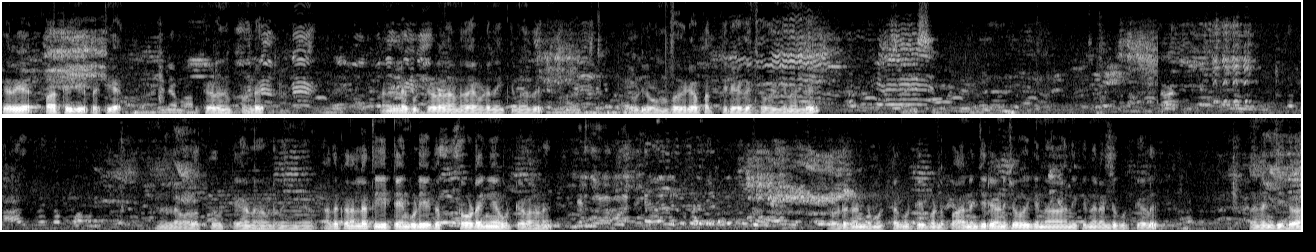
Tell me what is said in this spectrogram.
ചെറിയ പാർട്ടിക്ക് പറ്റിയ കുട്ടികൾ നിൽപ്പുണ്ട്. നല്ല കുട്ടികളാണ് ഇവിടെ നിൽക്കുന്നത്. ഇവിടെ ഒമ്പത് രൂപ പത്ത് രൂപയൊക്കെ ചോദിക്കുന്നുണ്ട്. നല്ല വളർത്തു കുട്ടിയാണ് അവിടെ നിൽക്കുന്നത്. അതൊക്കെ നല്ല തീറ്റയും കൂടിയൊക്കെ തുടങ്ങിയ കുട്ടികളാണ്. അവിടെ രണ്ട് മുട്ടൻകുട്ടി ഉണ്ട് പതിനഞ്ച് രൂപയാണ് ചോദിക്കുന്ന നിൽക്കുന്ന രണ്ട് കുട്ടികൾ. പതിനഞ്ച് രൂപ.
